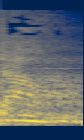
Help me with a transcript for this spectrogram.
Down.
